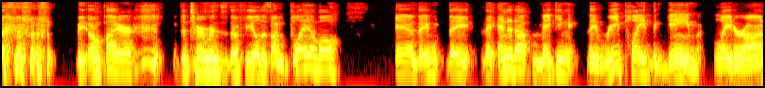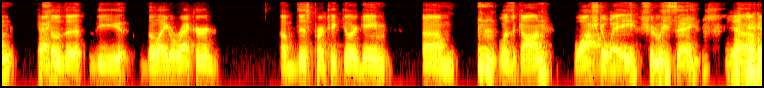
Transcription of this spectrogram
the umpire determines the field is unplayable and they they they ended up making they replayed the game later on okay. so the the the like record of this particular game um was gone washed wow. away should we say yeah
